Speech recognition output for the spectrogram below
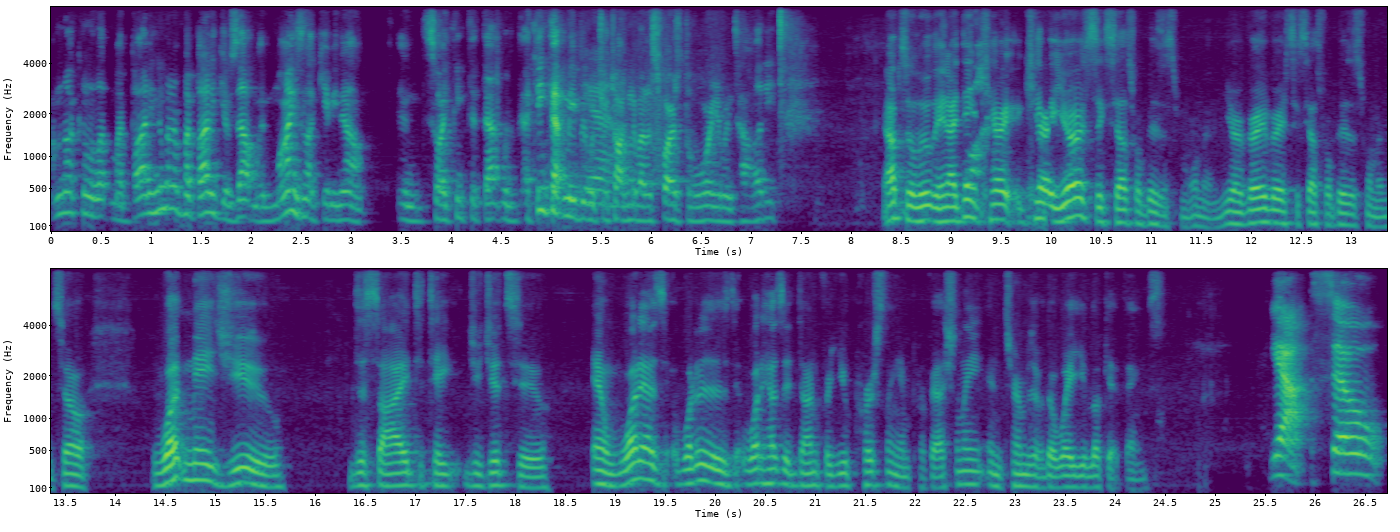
I'm not gonna let my body, no matter if my body gives out, my mind's not giving out. And so I think that that would, I think that may be what you're talking about as far as the warrior mentality. Absolutely. And I think Keri, Keri, you're a successful businesswoman. You're a very, very successful businesswoman. So what made you decide to take jujitsu and what has what is what has it done for you personally and professionally in terms of the way you look at things? Yeah. So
